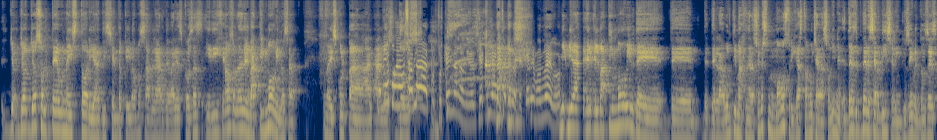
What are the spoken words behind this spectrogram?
Yo, yo, yo solté una historia diciendo que íbamos a hablar de varias cosas y dije, vamos a hablar del batimóvil, o sea, una disculpa a, a También los podemos dos. hablar, ¿por, ¿por qué no? Si aquí ya lo que queremos luego. Mira, el, el batimóvil de, de, de, de, la última generación es un monstruo y gasta mucha gasolina. Debe, debe ser diésel inclusive, entonces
